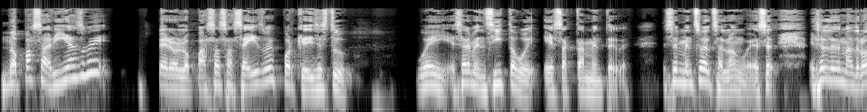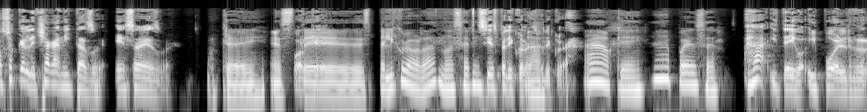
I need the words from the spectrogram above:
no pasarías, güey, pero lo pasas a 6, güey, porque dices tú, güey, es el mencito, güey, exactamente, güey. Es el menso del salón, güey, es el, es el desmadroso que le echa ganitas, güey, eso es, güey. Ok, este es película, ¿verdad? No es serie. Sí es película, es Ah. película. Ah, ok. Ah, puede ser. Ajá, y te digo, y por el,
